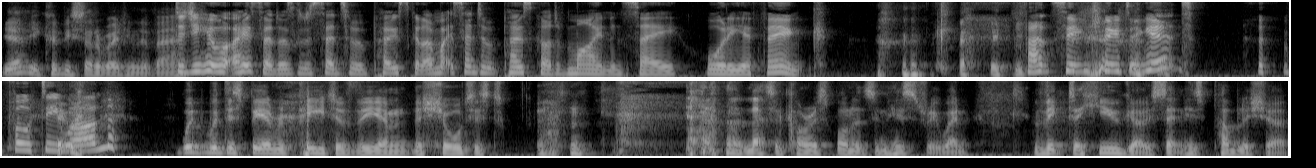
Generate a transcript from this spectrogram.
Yeah, he could be celebrating the van. Did you hear what I said? I was going to send him a postcard. I might send him a postcard of mine and say, "What do you think? okay. Fancy including it?" Forty-one. Would would this be a repeat of the um the shortest letter correspondence in history when Victor Hugo sent his publisher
